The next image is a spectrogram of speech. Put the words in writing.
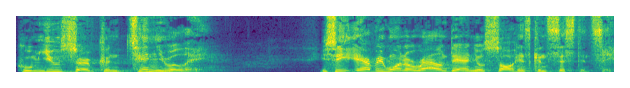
whom you serve continually. You see, everyone around Daniel saw his consistency.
